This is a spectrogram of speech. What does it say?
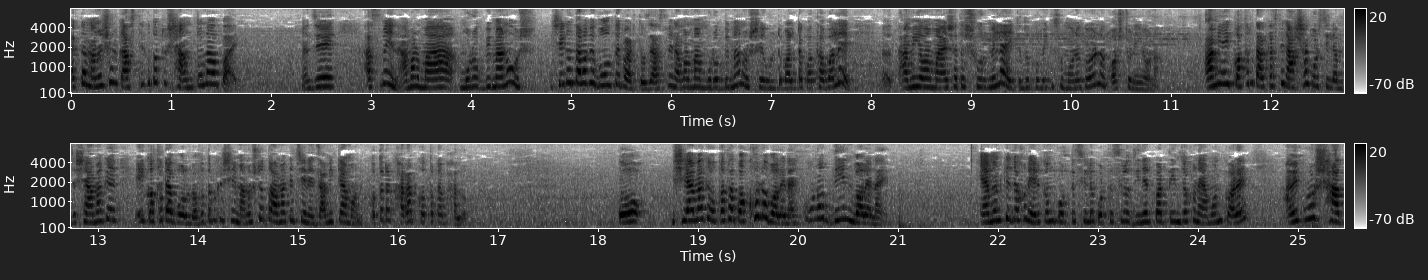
একটা মানুষের কাছ থেকে তো একটা সান্ত্বনাও পায়। যে, আসমিন, আমার মা মুরব্বী মানুষ? সে কিন্তু আমাকে বলতে পারতো যে, আসমিন, আমার মা মুরব্বী মানুষ, সে উল্টোপাল্টা কথা বলে, আমি আমার মায়ের সাথে সুর মিলাই, কিন্তু তুমি কিছু মনে করো না, কষ্ট নিও না। আমি এই কথা তার কাছ থেকে আশা করছিলাম যে, সে আমাকে এই কথাটা বলবে। তোমাকে সেই মানুষটা তো আমাকে চেনে যে, আমি কেমন? কতটা খারাপ, কতটা ভালো? তো সে আমাকে ও কথা কখনো বলে নাই, কোনো দিন বলে নাই। এমনকি যখন এরকম করতেছিল করতেছিল, দিনের পর দিন যখন এমন করে, আমি পুরো সাত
